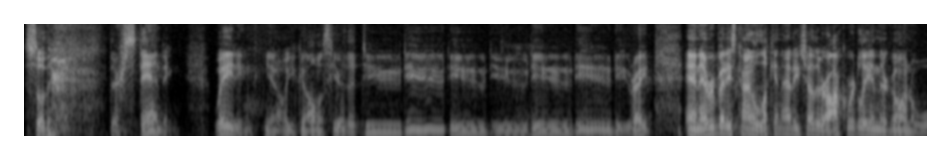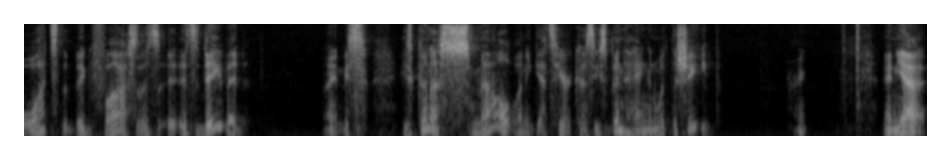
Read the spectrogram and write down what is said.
So they're, they're standing, waiting. You know, you can almost hear the do, do, do, do, do, do, do, right? And everybody's kind of looking at each other awkwardly and they're going, What's the big fuss? It's, it's David. Right? He's, he's going to smell when he gets here because he's been hanging with the sheep. Right? And yet,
